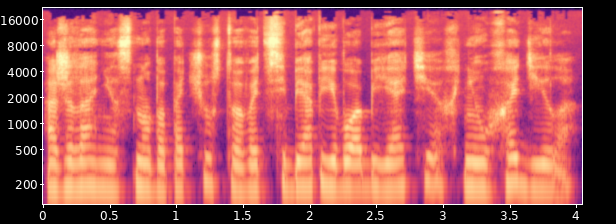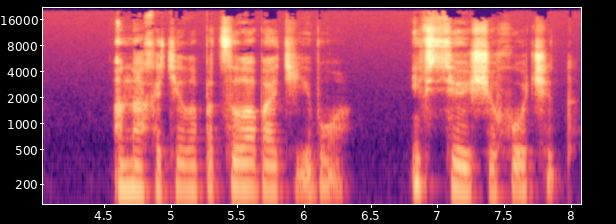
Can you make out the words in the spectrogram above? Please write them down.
а желание снова почувствовать себя в его объятиях не уходило. Она хотела поцеловать его – и все еще хочет.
